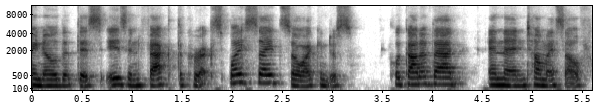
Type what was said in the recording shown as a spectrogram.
I know that this is in fact the correct splice site, so I can just click out of that and then tell myself,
